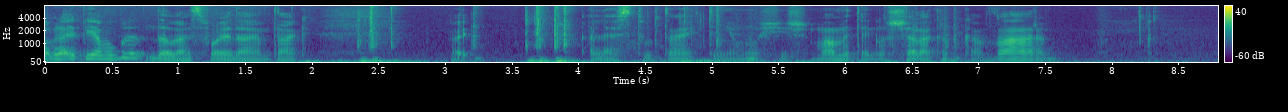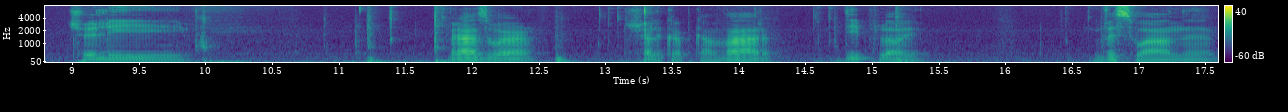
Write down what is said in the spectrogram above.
Dobra IP ja w ogóle? Dobra, swoje dałem, tak. Oj. ls tutaj, ty nie musisz. Mamy tego shella.var, czyli browser shell.var deploy wysłany.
